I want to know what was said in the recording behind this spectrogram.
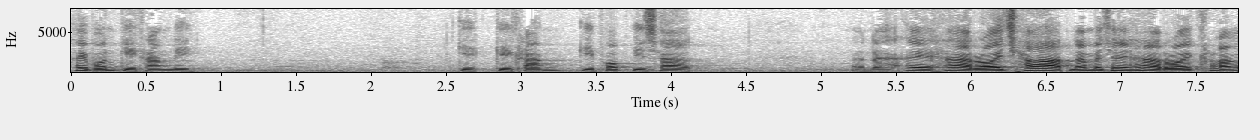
ให้ผลกี่ครั้งดี กี่กี่ครั้ง กี่ภพกี่ชาติ นะไอ้ห้าร้อยชาตินะไม่ใช่ห้าร้อยครั้ง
